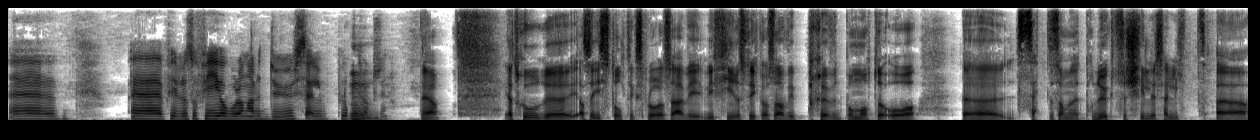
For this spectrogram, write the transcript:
eh, filosofi, og hvordan er det du selv plukker mm. aksjer? Ja. Jeg tror, altså I Stolt Explorer så er vi, vi, fire stykker, og så har vi prøvd på en måte å sette sammen et produkt som skiller seg litt uh,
